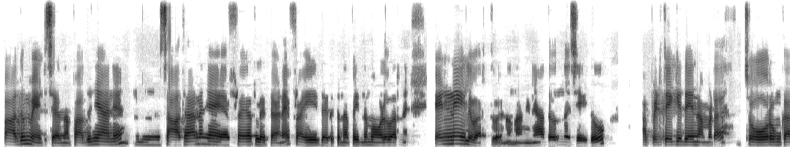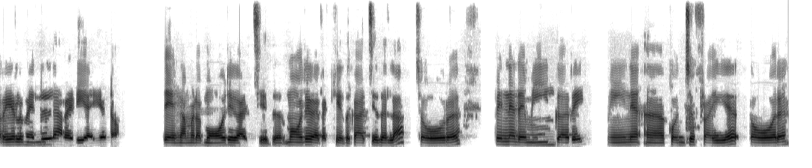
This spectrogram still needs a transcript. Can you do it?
അപ്പൊ അതും മേടിച്ചായിരുന്നു. അപ്പൊ അത് ഞാൻ സാധാരണ ഞാൻ എയർ ഫ്രയറിലിട്ടാണ് ഫ്രൈ ചെയ്തെടുക്കുന്നത്. അപ്പൊ ഇന്ന് മോൾ പറഞ്ഞ് എണ്ണയിൽ വറുത്ത് വേണം അങ്ങനെ അതൊന്ന് ചെയ്തു. അപ്പോഴത്തേക്ക് ഇതേ നമ്മുടെ ചോറും കറികളും എല്ലാം റെഡിയായി കേട്ടോ. നമ്മുടെ മോര് കാച്ചിയത് മോര് കലക്കിയത് കാച്ചിയതല്ല ചോറ് പിന്നെ അതെ മീൻ കറി മീന് കൊഞ്ച് ഫ്രൈ തോരൻ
